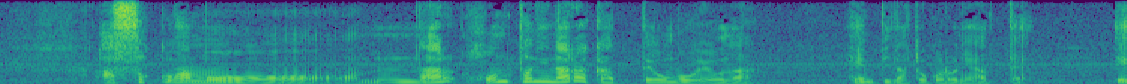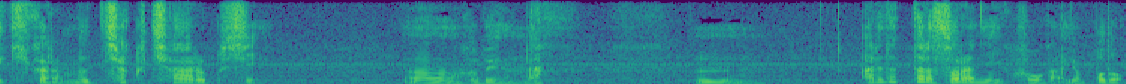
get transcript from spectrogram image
あそこはもうな本当に奈良かって思うような偏僻なところにあって駅からむちゃくちゃ歩くし、うん、不便な。うん。あれだったら空に行く方がよっぽど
